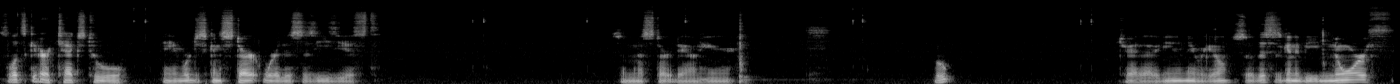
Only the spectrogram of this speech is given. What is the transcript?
So let's get our text tool and we're just going to start where this is easiest. So I'm going to start down here. Oop. Try that again. There we go. So this is going to be north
